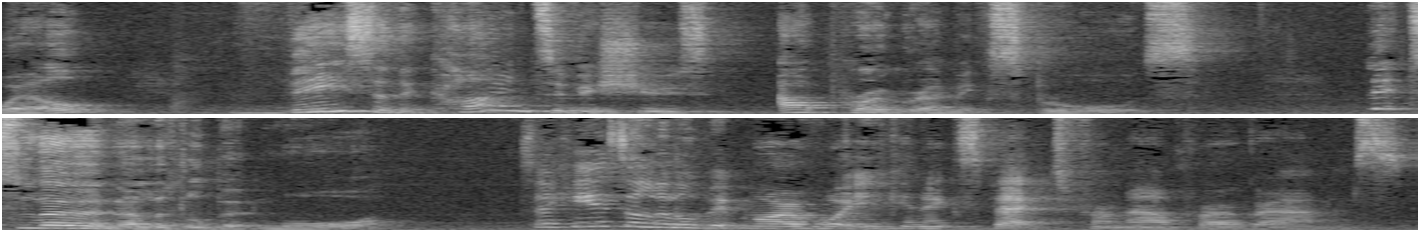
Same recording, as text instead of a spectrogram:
Well, these are the kinds of issues our program explores. Let's learn a little bit more. So here's a little bit more of what you can expect from our programs.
